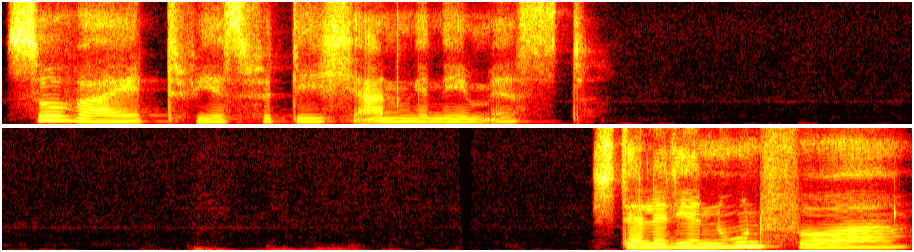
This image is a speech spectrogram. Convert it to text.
so weit wie es für dich angenehm ist. Stelle dir nun vor,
